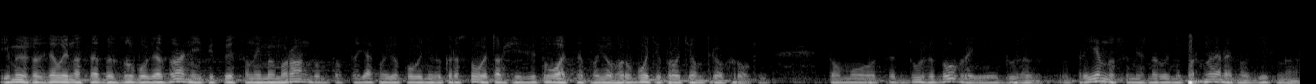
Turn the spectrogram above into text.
і ми вже взяли на себе зобов'язання і підписаний меморандум, тобто як ми його повинні використовувати, там ще й звітуватися по його роботі протягом трьох років. Тому це дуже добре і дуже приємно, що міжнародні партнери ну, дійсно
